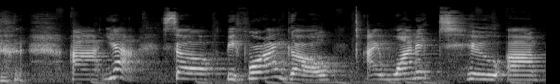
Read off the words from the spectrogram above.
uh, yeah, so before I go, I wanted to um,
